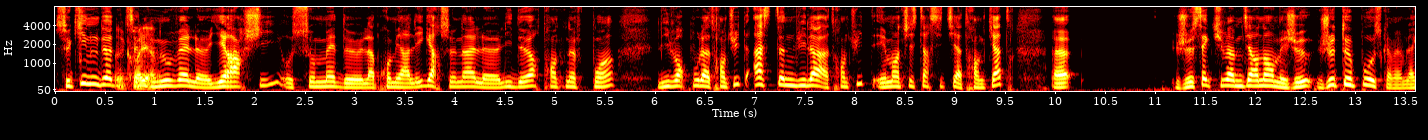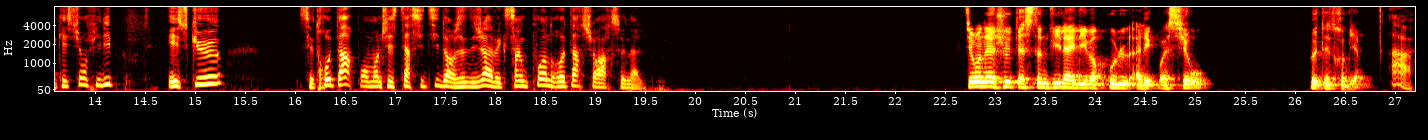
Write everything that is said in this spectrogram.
ce qui nous donne cette nouvelle euh, hiérarchie au sommet de la Première Ligue. Arsenal leader, 39 points, Liverpool à 38, Aston Villa à 38 et Manchester City à 34. je sais que tu vas me dire non, mais je, je te pose quand même la question, Philippe. Est-ce que c'est trop tard pour Manchester City d'ores et déjà avec 5 points de retard sur Arsenal? Si on ajoute Aston Villa et Liverpool à l'équation, peut-être bien. Ah.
